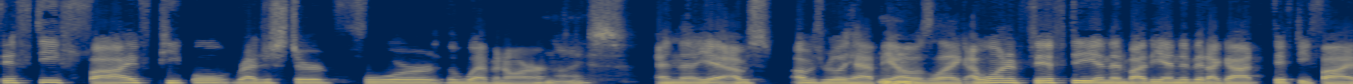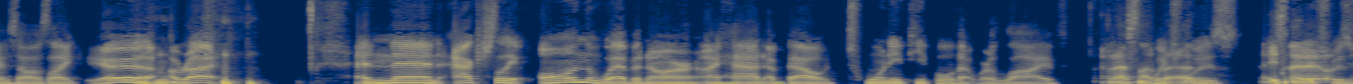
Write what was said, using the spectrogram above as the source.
55 people registered for the webinar. Nice. And then, yeah, I was, I was really happy. Mhm. I was like, I wanted 50. And then by the end of it, I got 55. So I was like, yeah, Mhm. all right. And then actually on the webinar, I had about 20 people that were live, And that's not which bad. was Isn't it? which was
